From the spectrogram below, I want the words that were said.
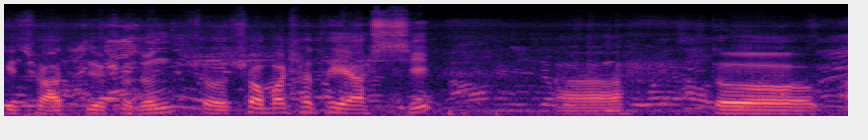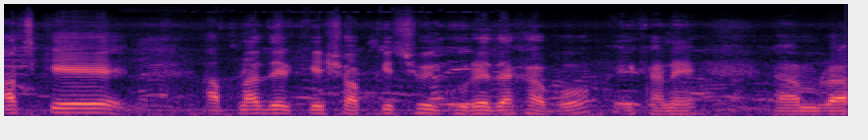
কিছু আত্মীয় স্বজন সবার সাথেই আসছি। তো আজকে আপনাদেরকে সব কিছুই ঘুরে দেখাবো। এখানে আমরা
